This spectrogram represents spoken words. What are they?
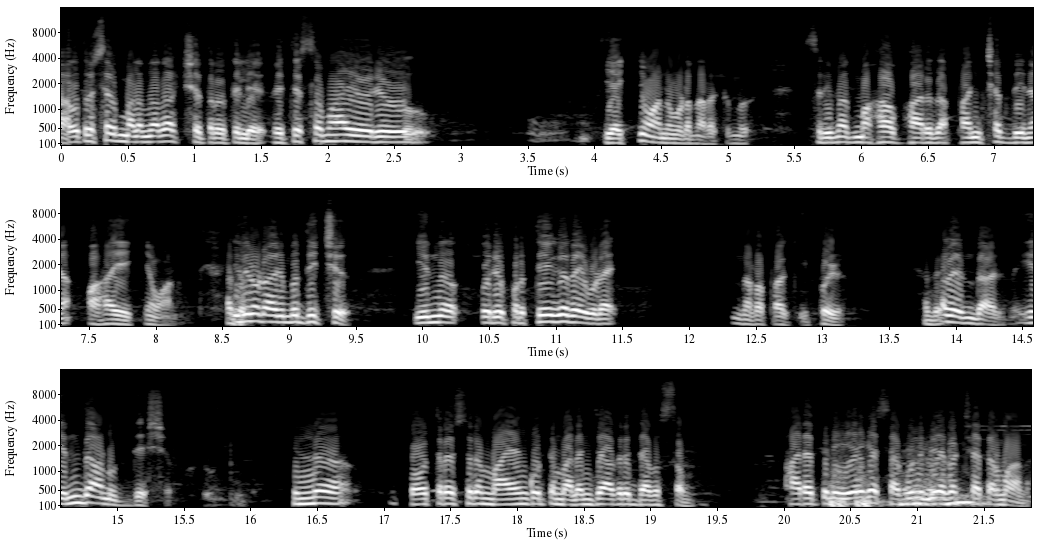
ഔത്രശ്വർ മലനട ക്ഷേത്രത്തിൽ വ്യത്യസ്തമായ ഒരു യജ്ഞമാണ് ഇവിടെ നടക്കുന്നത്. ശ്രീമദ് മഹാഭാരത പഞ്ചദിന മഹായജ്ഞമാണ്. ഇതിനോടനുബന്ധിച്ച് ഇന്ന് ഒരു പ്രത്യേകത ഇവിടെ നടപ്പാക്കി ഇപ്പോഴും. അതെന്തായിരുന്നു? എന്താണ് ഉദ്ദേശം? ഇന്ന് പോത്രേശ്വരം മായൻകുട്ട് മലഞ്ചാവരി ദിവസം ഭാരതത്തിലെ ഏക ശകുനിദേവ ക്ഷേത്രമാണ്.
